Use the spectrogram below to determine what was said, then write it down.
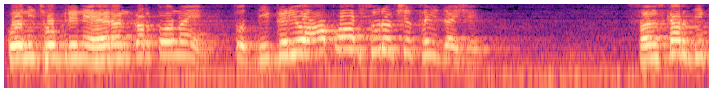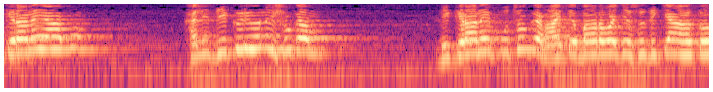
કોઈની છોકરીને હેરાન કરતો નહીં. તો દીકરીઓ આપોઆપ સુરક્ષિત થઈ જાય છે સંસ્કાર દીકરાને આપો. ખાલી દીકરીઓને શું કામ? દીકરાને પૂછો કે, રાતે બાર વાગ્યા સુધી ક્યાં હતો?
